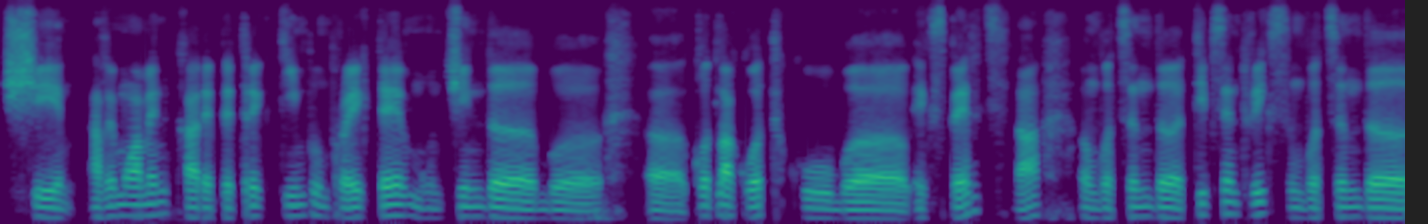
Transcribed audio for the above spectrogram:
Și avem oameni care petrec timp în proiecte muncind uh, uh, cot la cot cu uh, experți, da? învățând uh, tips and tricks, învățând uh,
